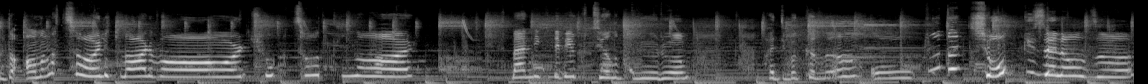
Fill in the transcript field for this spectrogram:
Şurada anahtarlıklar var. Çok tatlılar. Ben de ikide bir kutuya alıp buluyorum. Hadi bakalım. Oo, bu da çok güzel oldu.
